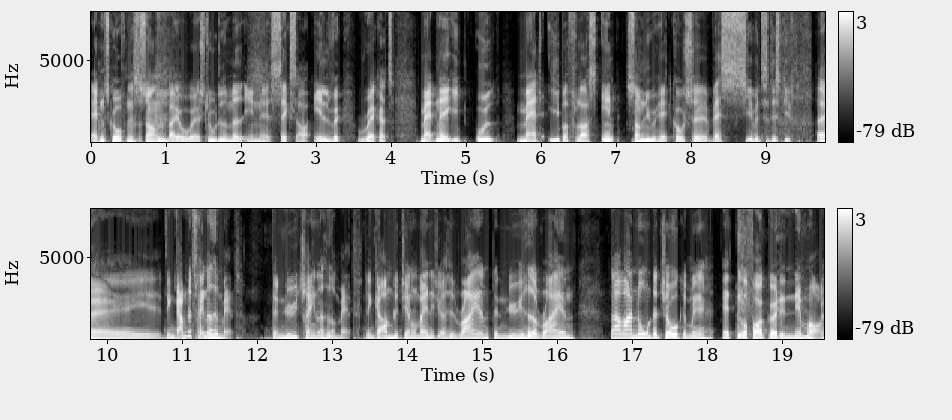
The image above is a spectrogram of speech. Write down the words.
af den skuffende sæson, der jo øh, sluttede med en øh, 6 og 11 record. Matt Nagy ud, Matt Eberfloss ind som ny head coach. Øh, hvad siger vi til det skifte? Øh, den gamle træner hed Matt. Den nye træner hedder Matt. Den gamle general manager hed Ryan. Den nye hedder Ryan. Der var nogen, der jokede med, at det var for at gøre det nemmere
